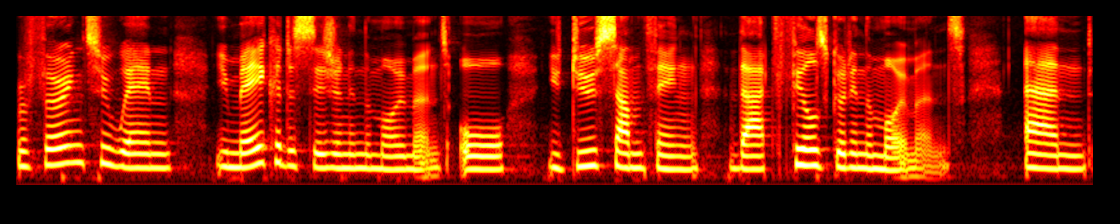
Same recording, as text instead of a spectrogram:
referring to when you make a decision in the moment or you do something that feels good in the moment and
